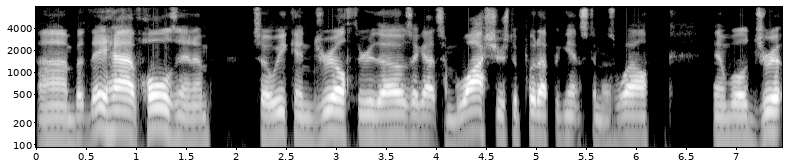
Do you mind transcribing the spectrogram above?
um, but they have holes in them so we can drill through those. I got some washers to put up against them as well. And we'll drill,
